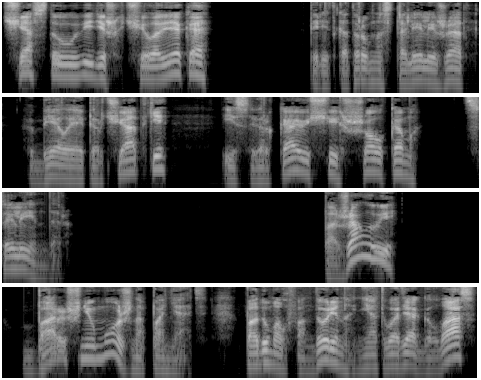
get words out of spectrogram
часто увидишь человека, перед которым на столе лежат белые перчатки и сверкающий шелком цилиндр. Пожалуй, барышню можно понять, подумал Фандорин, не отводя глаз.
